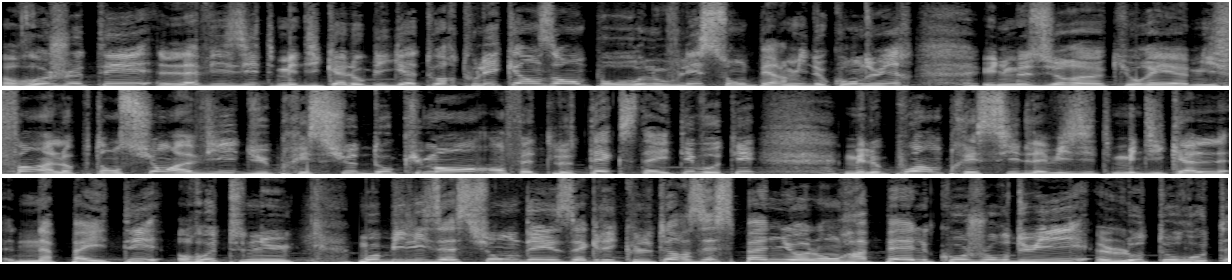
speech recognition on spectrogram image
rejeté la visite médicale obligatoire tous les 15 ans pour renouveler son permis de conduire. Une mesure qui aurait mis fin à l'obtention à vie du précieux document. En fait, le texte a été voté, mais le point précis de la visite médicale n'a pas été retenu. Mobilisation des agriculteurs espagnols. On rappelle qu'aujourd'hui, l'autoroute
